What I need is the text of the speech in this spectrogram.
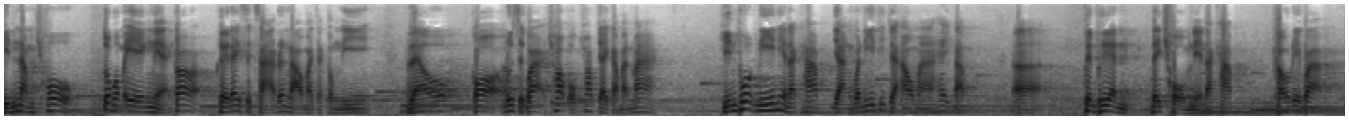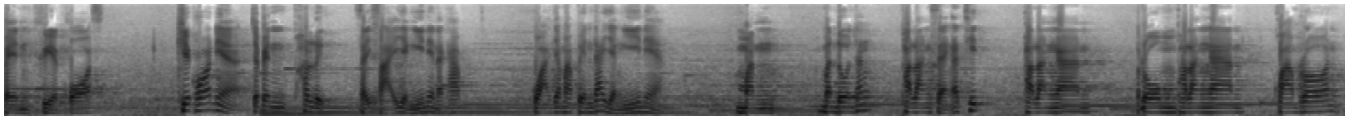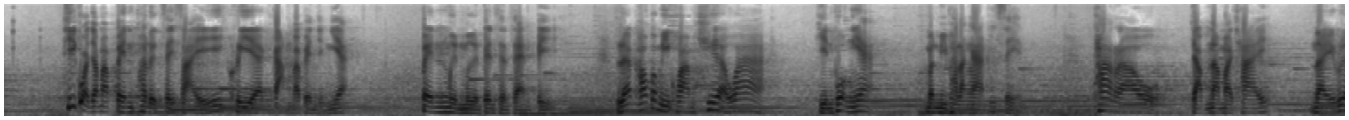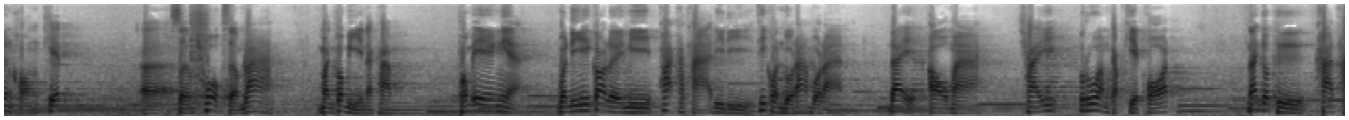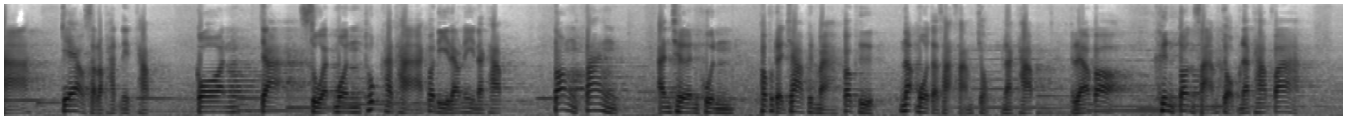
หินนำโชค ตัวผมเองเนี่ยก็เคยได้ศึกษาเรื่องราวมาจากตรงนี้ แล้วก็รู้สึกว่าชอบอกชอบใจกับมันมาก หินพวกนี้เนี่ยนะครับอย่างวันนี้ที่จะเอามาให้กับ เพื่อนๆได้ชมเนี่ยนะครับเขาเรียกว่าเป็นเคลียร์คอสเคลียร์คอสเนี่ยจะเป็นผลึกใสๆอย่างนี้เนี่ยนะครับ กว่าจะมาเป็นได้อย่างนี้เนี่ยมันมันโดนทั้งพลังแสงอาทิตย์ พลังงานลมพลังงาน ความร้อน ที่กว่าจะมาเป็นผลึกใสๆเคลียร์กัดมาเป็นอย่างเงี้ยเป็นหมื่นหมื่นๆเป็นแสนแสนๆปี แล้วเขาก็มีความเชื่อว่า หินพวกนี้มันมีพลังงานพิเศษ ถ้าเราจับนำมาใช้ในเรื่องของเคสเเสริมโชคเสริมลาภมันก็มีนะครับ ผมเองเนี่ยวันนี้ก็เลยมีพระคาถาดีๆ ที่คนโบราณโบราณได้เอามาใช้ร่วมกับเคียร์คอร์สนั่นก็คือคาถาแก้วสารพัดนึกครับ ก่อนจะสวดมนต์ทุกคาถาก็ดีแล้วนี่นะครับ ต้องตั้งอัญเชิญคุณพระพุทธเจ้าขึ้นมา ก็คือนะโมตัสสะสามจบนะครับ แล้วก็ขึ้นต้นสามจบนะครับว่า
